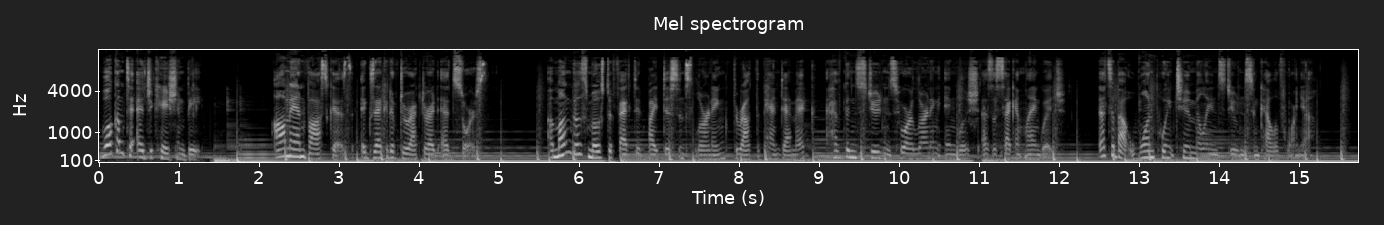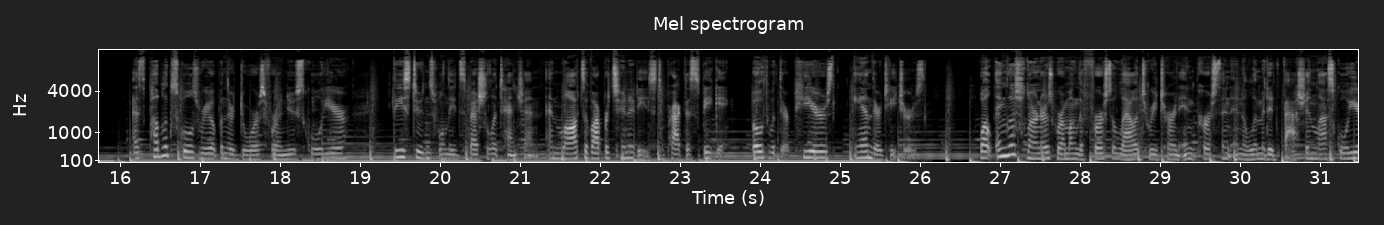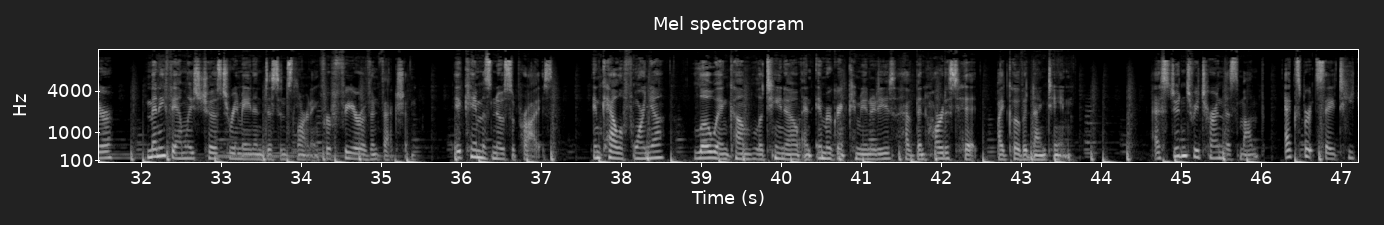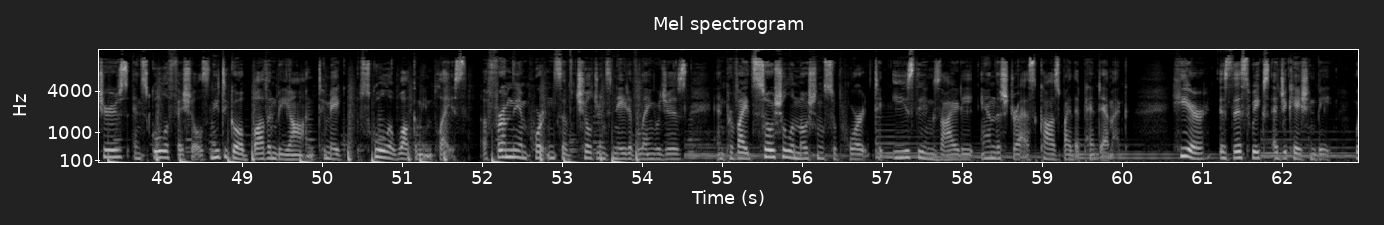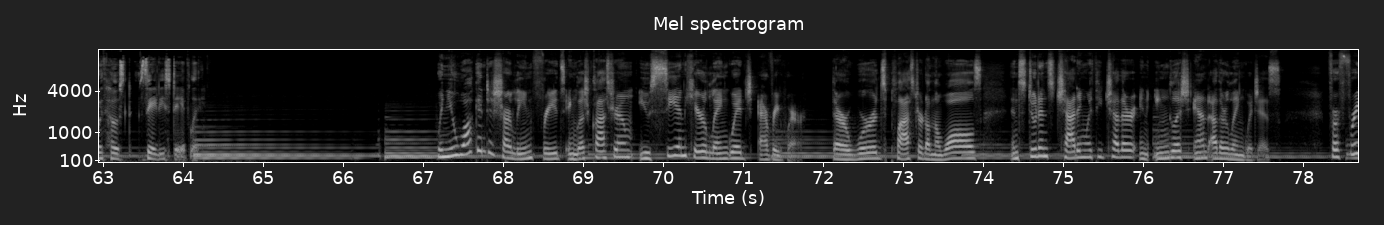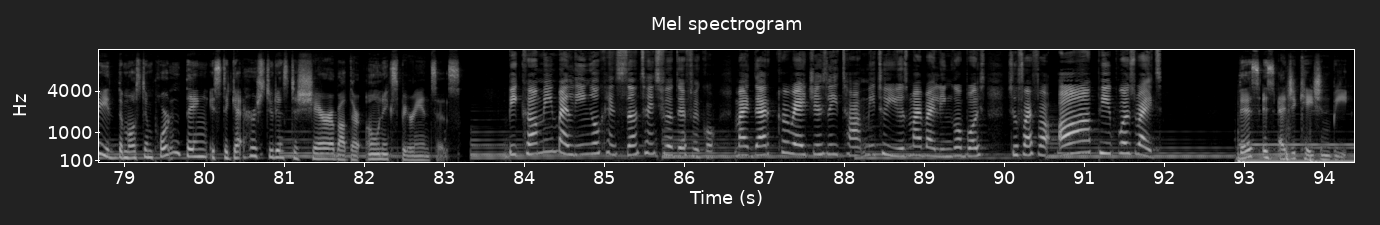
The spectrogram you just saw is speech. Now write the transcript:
Welcome to Education Beat. I'm Ann Vasquez, Executive Director at EdSource. Among those most affected by distance learning throughout the pandemic have been students who are learning English as a second language. That's about 1.2 million students in California. As public schools reopen their doors for a new school year, these students will need special attention and lots of opportunities to practice speaking, both with their peers and their teachers. While English learners were among the first allowed to return in person in a limited fashion last school year, many families chose to remain in distance learning for fear of infection. It came as no surprise. In California, low income Latino and immigrant communities have been hardest hit by COVID 19. As students return this month, experts say teachers and school officials need to go above and beyond to make school a welcoming place, affirm the importance of children's native languages, and provide social emotional support to ease the anxiety and the stress caused by the pandemic. Here is this week's Education Beat with host Zaidee Stavely. When you walk into Charlene Freed's English classroom, you see and hear language everywhere. There are words plastered on the walls, and students chatting with each other in English and other languages. For Freed, the most important thing is to get her students to share about their own experiences. Becoming bilingual can sometimes feel difficult. My dad courageously taught me to use my bilingual voice to fight for all people's rights. This is Education Beat,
